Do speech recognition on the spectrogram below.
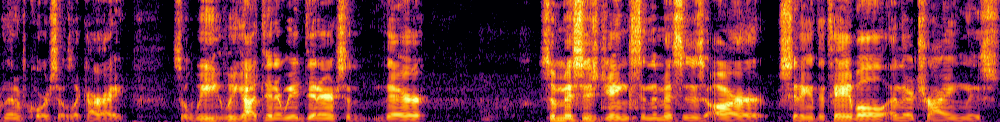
And then, of course, I was like, all right. So we we got dinner. We had dinner. So there. So Mrs. Jinx and the missus are sitting at the table, and they're trying this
